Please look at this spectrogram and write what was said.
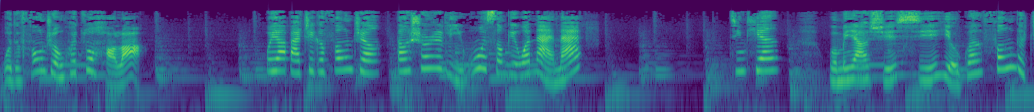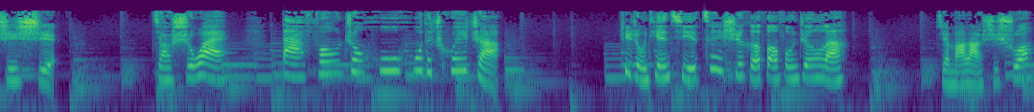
我的风筝快做好了。我要把这个风筝当生日礼物送给我奶奶。今天我们要学习有关风的知识。教室外，大风正呼呼的吹着，这种天气最适合放风筝了。卷毛老师说：“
